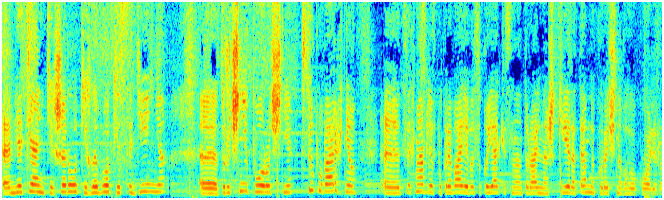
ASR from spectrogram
е, м'якенькі, широкі, глибокі сидіння, е, зручні поручні. Всю поверхню е, цих меблів покриває високоякісна натуральна шкіра темно-коричневого кольору.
